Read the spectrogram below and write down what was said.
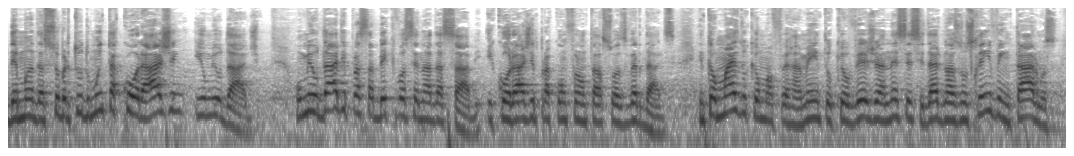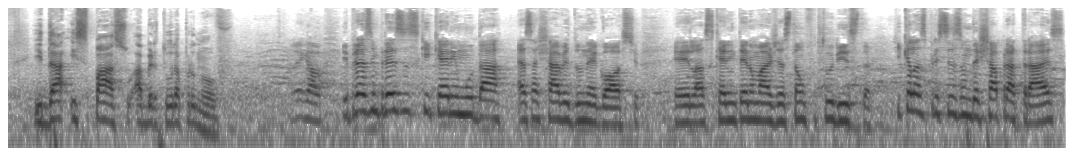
demanda, sobretudo, muita coragem e humildade. Humildade para saber que você nada sabe e coragem para confrontar suas verdades. Então, mais do que uma ferramenta, o que eu vejo é a necessidade de nós nos reinventarmos e dar espaço, abertura abertura para o novo. Legal. E para as empresas que querem mudar essa chave do negócio, elas querem ter uma gestão futurista, o que, que elas precisam deixar para trás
